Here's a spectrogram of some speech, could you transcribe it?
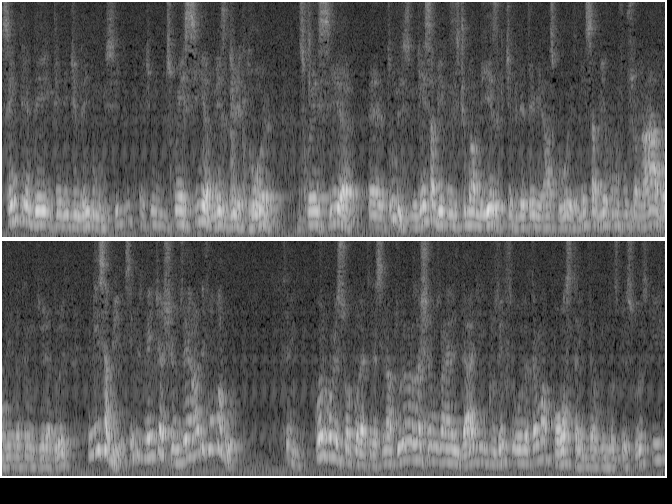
sem entender, entender de lei do município, a gente desconhecia a mesa diretora, desconhecia é, tudo isso. Ninguém sabia que existia uma mesa que tinha que determinar as coisas, ninguém sabia como funcionava dentro da Câmara dos Vereadores, ninguém sabia. Simplesmente achamos errado e fomos para a rua. Sim. Quando começou a coleta de assinatura, nós achamos na realidade, inclusive houve até uma aposta entre algumas das pessoas que,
